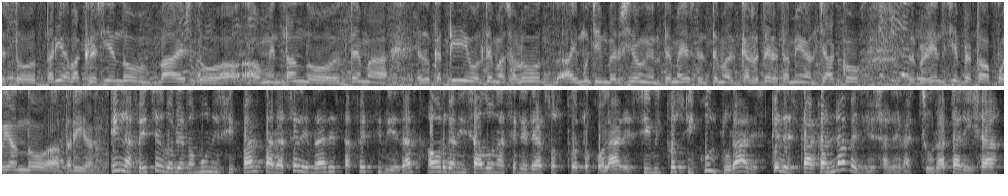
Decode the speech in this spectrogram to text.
esto Tarija va creciendo, va esto aumentando el tema educativo, el tema de salud, hay mucha inversión en el tema este, el tema de carreteras también al Chaco. El presidente siempre ha estado apoyando a Tarija. En la fecha, el gobierno municipal, para celebrar esta festividad, ha organizado una serie de actos protocolares cívicos y culturales que destacan la belleza de la Chura Tarija.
